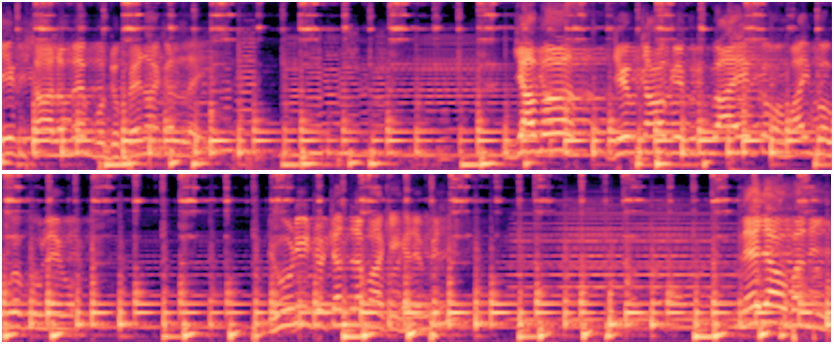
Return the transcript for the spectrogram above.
एक साल में बुद्ध ना कर ले। जब देवताओं के गुरु आए तो हमारी बहुए भूले वो ढूंढी तो चंद्रमा के घरे मिल। ले जाओ बनी।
